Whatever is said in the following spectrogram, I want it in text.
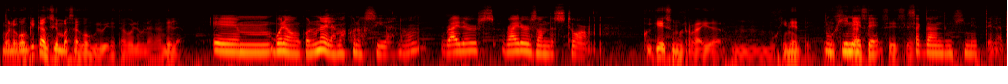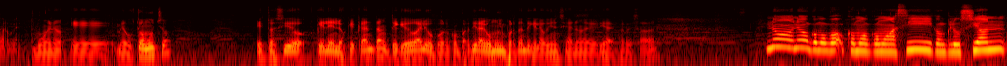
Bueno, ¿con qué canción vas a concluir esta columna, Candela? Em, bueno, con una de las más conocidas, ¿no? Riders, Riders on the Storm. ¿Qué es un rider? Un jinete. Un este jinete. Sí, sí. Exactamente, un jinete en la tormenta. Bueno, eh, me gustó mucho. Esto ha sido ¿Qué leen los que cantan? ¿Te quedó algo por compartir? Algo muy importante que la audiencia no debería dejar de saber. No, no, como, como, como así, conclusión,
